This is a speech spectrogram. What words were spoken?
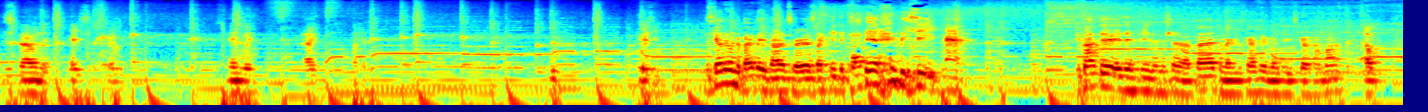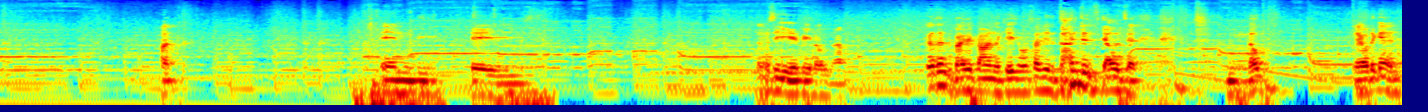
It's around the station. Anyway, I It's gonna be very lucky to copy NPC. You can't do it if you don't shut up, but you can't do it if you don't shut up. NDAs. Let's see if you don't know. Doesn't very fine occasional study design intelligent. nope. Do it again.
